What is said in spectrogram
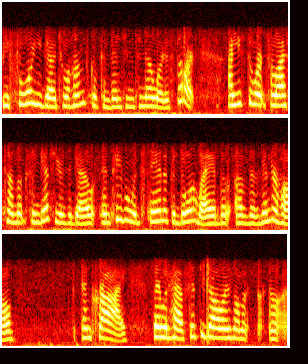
before you go to a homeschool convention to know where to start? I used to work for Lifetime Books and Gifts years ago, and people would stand at the doorway of the, of the vendor hall and cry. They would have fifty dollars on uh,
